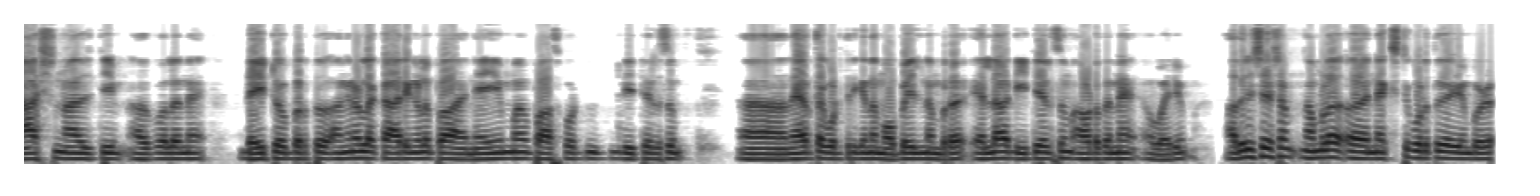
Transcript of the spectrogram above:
നാഷണാലിറ്റിയും അതുപോലെ തന്നെ ഡേറ്റ് ഓഫ് ബർത്ത് അങ്ങനെയുള്ള കാര്യങ്ങൾ നെയിം പാസ്പോർട്ടിന്റെ ഡീറ്റെയിൽസും നേരത്തെ കൊടുത്തിരിക്കുന്ന മൊബൈൽ നമ്പർ എല്ലാ ഡീറ്റെയിൽസും അവിടെ തന്നെ വരും. അതിനുശേഷം നമ്മൾ നെക്സ്റ്റ് കൊടുത്തു കഴിയുമ്പോൾ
